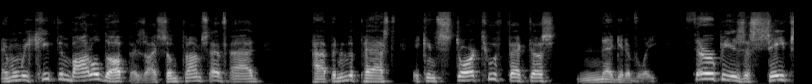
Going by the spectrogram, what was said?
And when we keep them bottled up, as I sometimes have had happen in the past, it can start to affect us negatively. Therapy is a safe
